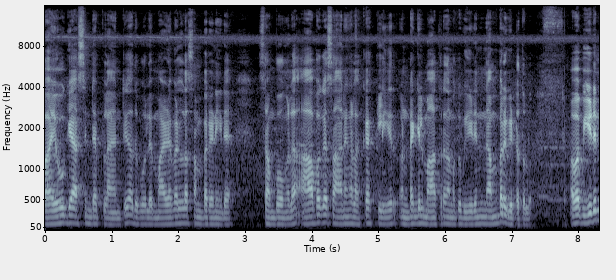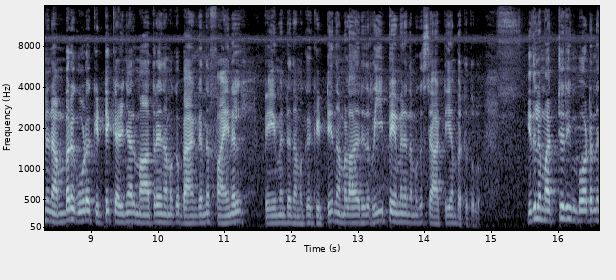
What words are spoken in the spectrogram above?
ബയോഗ്യാസിന്റെ പ്ലാന്റ് അതുപോലെ മഴവെള്ള സംഭരണിയുടെ സംഭവങ്ങൾ ആവക സാധനങ്ങളൊക്കെ ക്ലിയർ ഉണ്ടെങ്കിൽ മാത്രമേ നമുക്ക് വീടിന് നമ്പർ കിട്ടത്തുള്ളൂ. അപ്പോൾ വീടിന് നമ്പർ കൂടെ കിട്ടിക്കഴിഞ്ഞാൽ മാത്രമേ നമുക്ക് ബാങ്കിൽ നിന്ന് ഫൈനൽ പേയ്മെന്റ് നമുക്ക് കിട്ടി. നമ്മൾ ആ ഒരു റീപേയ്മെന്റ് നമുക്ക് സ്റ്റാർട്ട് ചെയ്യാൻ പറ്റത്തുള്ളൂ. ഇതിൽ മറ്റൊരു ഇമ്പോർട്ടന്റ്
